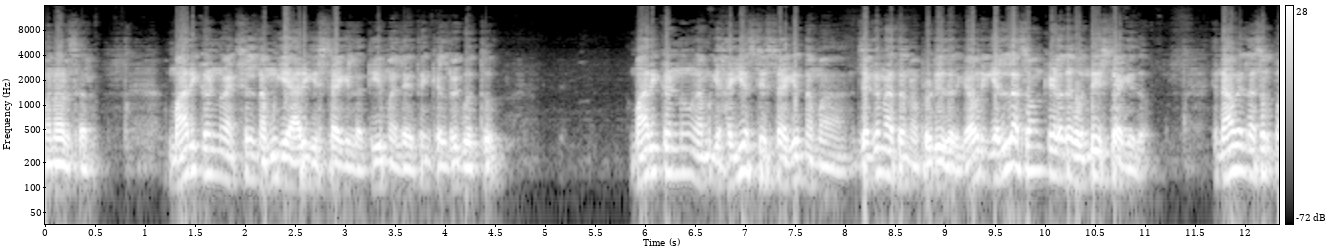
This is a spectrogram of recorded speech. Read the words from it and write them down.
ಮನೋಹರ್ ಸರ್ ಮಾರಿಕಣ್ಣು ಆಕ್ಚುಲಿ ನಮ್ಗೆ ಯಾರಿಗೂ ಇಷ್ಟ ಆಗಿಲ್ಲ ಟೀಮ್ ಅಲ್ಲಿ ಐ ಥಿಂಕ್ ಎಲ್ರಿಗೂ ಗೊತ್ತು. ಮಾರಿಕಣ್ಣು ನಮಗೆ ಹೈಯೆಸ್ಟ್ ಇಷ್ಟ ಆಗಿದ್ದು ನಮ್ಮ ಜಗನ್ನಾಥನ ಪ್ರೊಡ್ಯೂಸರ್ಗೆ ಅವ್ರಿಗೆ ಎಲ್ಲ ಸಾಂಗ್ ಕೇಳಿದಾಗ ಒಂದೇ ಇಷ್ಟ ಆಗಿದ್ದು. ನಾವೆಲ್ಲ ಸ್ವಲ್ಪ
